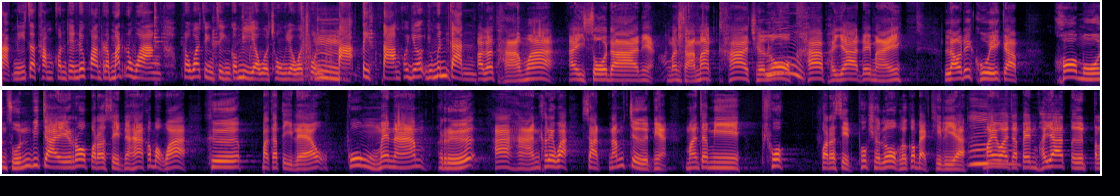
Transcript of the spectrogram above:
จากนี้จะทำคอนเทนต์ด้วยความระมัดระวัง เพราะว่าจริง ๆ ก็มีเยาวชนเยาวชนตาติดตามเขาเยอะอยู่เหมือนกัน อะแล้วถามว่าไอโซดาเนี่ยมันสามารถฆ่าเชื้อโรคอืมฆ่าพยาธิได้ไหม เราได้คุยกับ ข้อมูลศูนย์วิจัยโรคปรสิตนะฮะเขาบอกว่าคือปกติแล้วกุ้งแม่น้ำหรืออาหารเขาเรียกว่าสัตว์น้ำจืดเนี่ยมันจะมีพวกปรสิตพวกเชื้อโรคแล้วก็แบคทีเรีย ไม่ว่าจะเป็นพยาธิตืดปล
